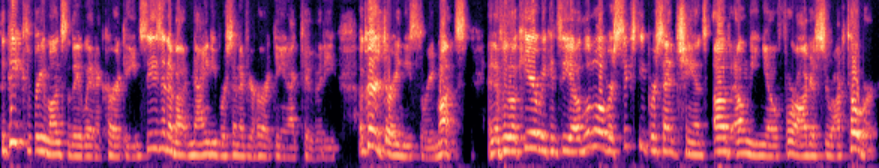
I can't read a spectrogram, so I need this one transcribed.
the peak three months of the Atlantic hurricane season. About 90% of your hurricane activity occurs during these three months. And if we look here, we can see a little over 60% chance of El Nino for August through October.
